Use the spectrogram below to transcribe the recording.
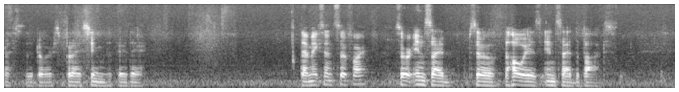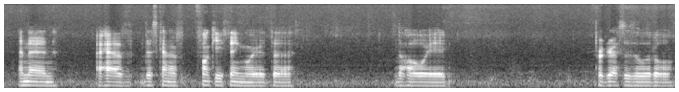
rest of the doors, but I assume that they're there. That makes sense so far? So we're inside, so the hallway is inside the box. And then I have this kind of funky thing where the the hallway progresses a little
